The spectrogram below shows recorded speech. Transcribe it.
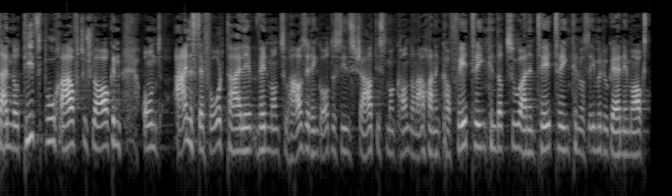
dein Notizbuch aufzuschlagen und eines der Vorteile, wenn man zu Hause den Gottesdienst schaut, ist, man kann dann auch einen Kaffee trinken dazu, einen Tee trinken, was immer du gerne magst.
